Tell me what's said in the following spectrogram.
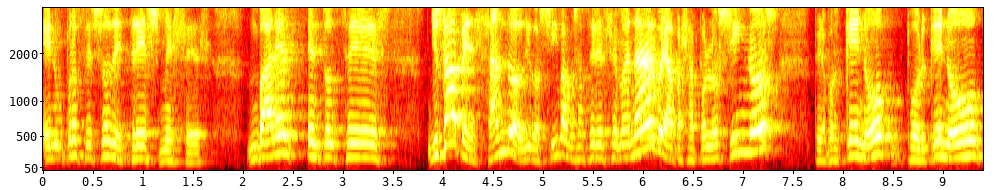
en un proceso de tres meses. ¿Vale? Entonces, yo estaba pensando, digo, sí, vamos a hacer el semanal, voy a pasar por los signos, pero ¿por qué no? ¿Por qué no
